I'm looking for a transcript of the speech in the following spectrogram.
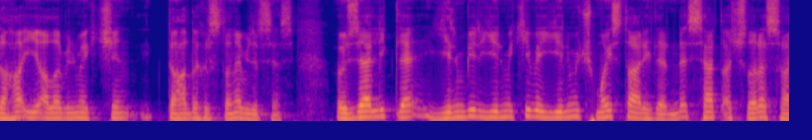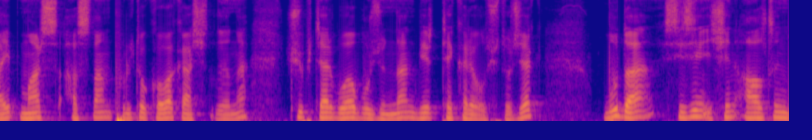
daha iyi alabilmek için daha da hırslanabilirsiniz. Özellikle 21, 22 ve 23 Mayıs tarihlerinde sert açılara sahip Mars, Aslan, Plüto, Kova karşılığına Jüpiter Boğa burcundan bir tek kare oluşturacak. Bu da sizin için 6.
